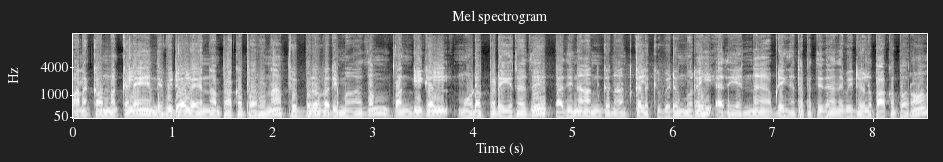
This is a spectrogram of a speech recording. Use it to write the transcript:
வணக்கம் மக்களே இந்த வீடியோவில் என்ன பார்க்க போகிறோன்னா பிப்ரவரி மாதம் வங்கிகள் மூடப்படுகிறது. பதினான்கு நாட்களுக்கு விடுமுறை அது என்ன அப்படிங்கிறத பற்றி தான் இந்த வீடியோவில் பார்க்க போகிறோம்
